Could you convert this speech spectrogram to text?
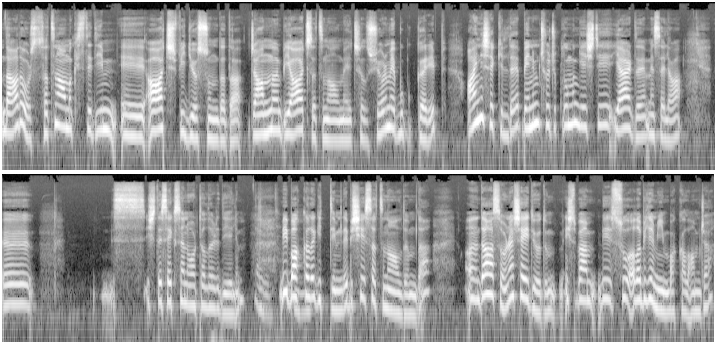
daha doğrusu satın almak istediğim e, ağaç videosunda da canlı bir ağaç satın almaya çalışıyorum ve bu garip. Aynı şekilde benim çocukluğumun geçtiği yerde mesela e, işte 80 ortaları diyelim. Evet. Bir bakkala Hı gittiğimde bir şey satın aldığımda daha sonra şey diyordum işte ben bir su alabilir miyim bakkal amca?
